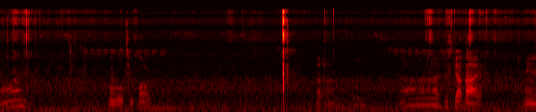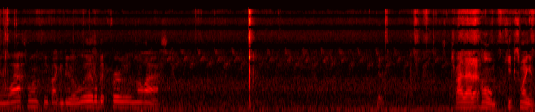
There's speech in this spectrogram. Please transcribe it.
One, went a little too far. Uh-oh. Ah, just got by it. And last one, see if I can do a little bit further than the last. Try that at home. Keep swinging.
